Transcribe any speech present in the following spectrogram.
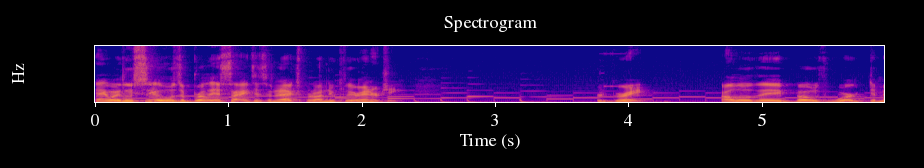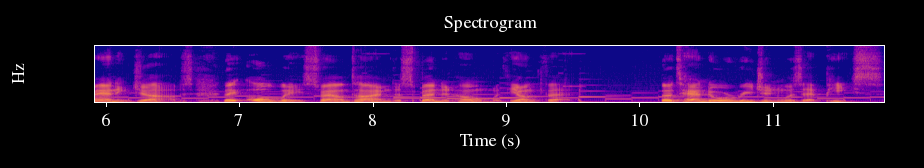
Anyway, Lucille was a brilliant scientist and an expert on nuclear energy. Pretty great. Although they both worked demanding jobs, they always found time to spend at home with young Thet. The Tandor region was at peace,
